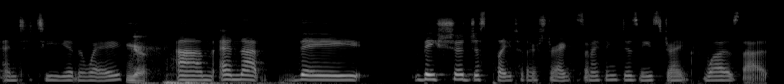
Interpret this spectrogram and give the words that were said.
entity in a way. Yeah. Um and that they they should just play to their strengths and I think Disney's strength was that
